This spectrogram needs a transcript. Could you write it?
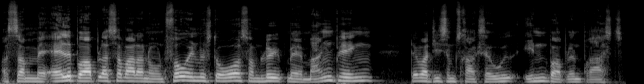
Og som med alle bobler, så var der nogle få investorer, som løb med mange penge. Det var de, som trak sig ud, inden boblen brast.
